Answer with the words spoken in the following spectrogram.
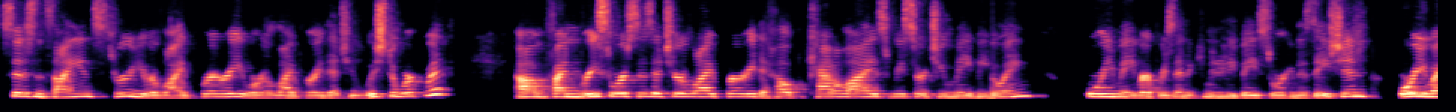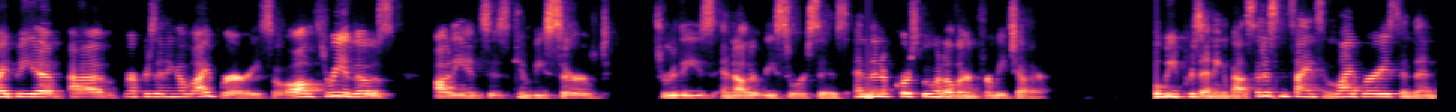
citizen science through your library or a library that you wish to work with, um, find resources at your library to help catalyze research you may be doing, or you may represent a community-based organization, or you might be a, uh, representing a library. So all three of those audiences can be served through these and other resources. And then, of course, we want to learn from each other. We'll be presenting about citizen science and libraries, and then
